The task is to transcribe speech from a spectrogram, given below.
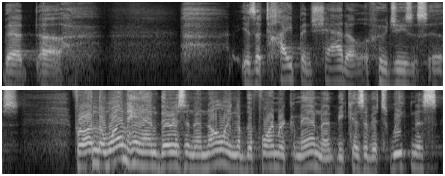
that uh, is a type and shadow of who Jesus is. For on the one hand, there is an annulling of the former commandment because of its weakness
